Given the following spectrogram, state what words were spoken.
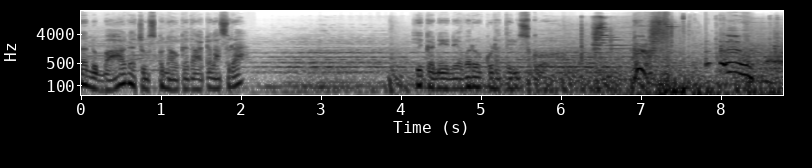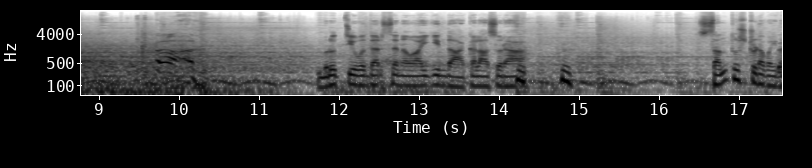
నన్ను బాగా చూసుకున్నావు కదా అకలాసురా ఇక నేనెవరో కూడా తెలుసుకో. మృత్యువు దర్శనం అయ్యిందా అకలాసురా సంతుష్టుడవైన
